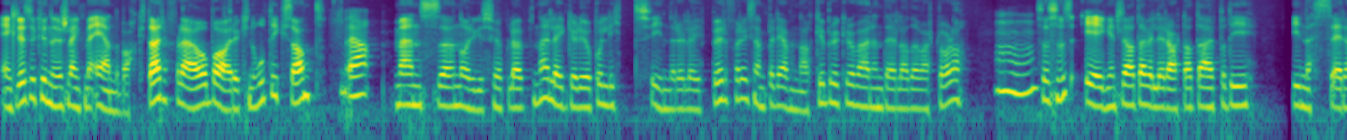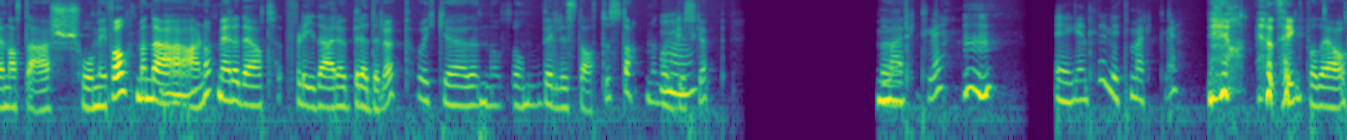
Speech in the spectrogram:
Egentlig så kunne du slengt med Enebakk der, for det er jo bare knot, ikke sant? Ja. Mens uh, norgescupløpene legger de jo på litt finere løyper. F.eks. Jevnaker bruker å være en del av det hvert år, da. Mm. Så jeg syns egentlig at det er veldig rart at det er på de i Ness-serien at det er så mye folk, men det er, Mm. nok mer det at fordi det er et breddeløp, og ikke noe sånn veldig status, da, med Mm. Merkelig. Mm. Egentlig litt merkelig. Ja, jeg har tenkt på det òg.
